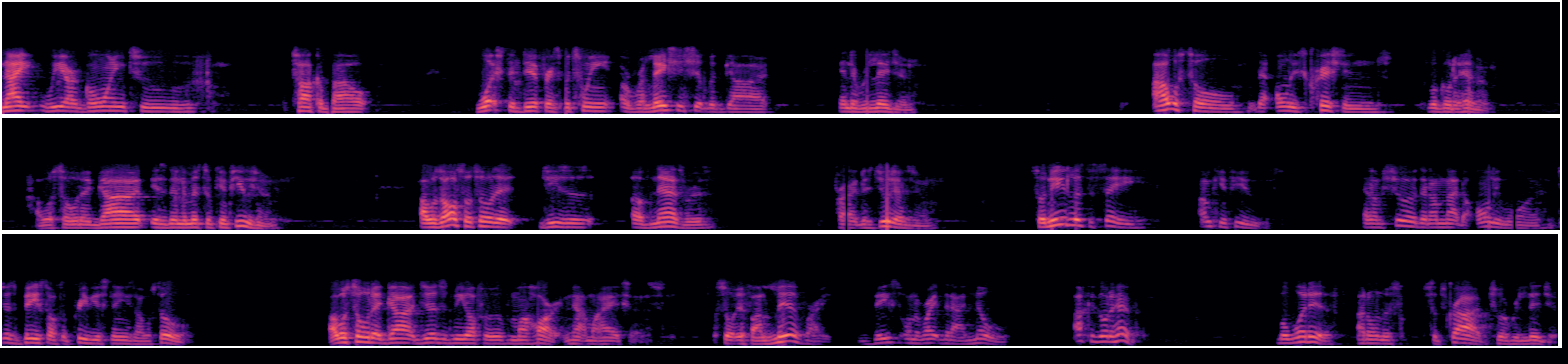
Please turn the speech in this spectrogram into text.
Tonight we are going to talk about what's the difference between a relationship with God and a religion. I was told that only Christians will go to heaven. I was told that God is in the midst of confusion. I was also told that Jesus of Nazareth practiced Judaism. So, needless to say, I'm confused. And I'm sure that I'm not the only one, just based off the previous things I was told. I was told that God judges me off of my heart, not my actions. So if I live right, based on the right that I know, I could go to heaven. But what if I don't subscribe to a religion,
